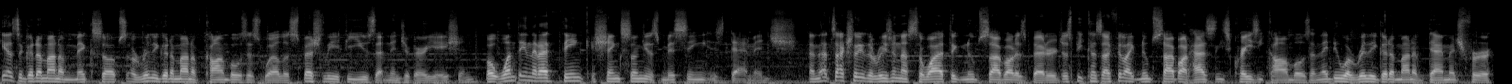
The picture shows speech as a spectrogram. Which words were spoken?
He has a good amount of mix-ups, a really good amount of combos as well, especially if you use that ninja variation. But one thing that I think Shang Tsung is missing is damage. And that's actually the reason as to why I think Noob Saibot is better, just because I feel like Noob Saibot has these crazy combos and they do a really good amount of damage for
